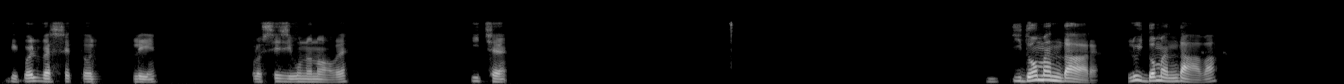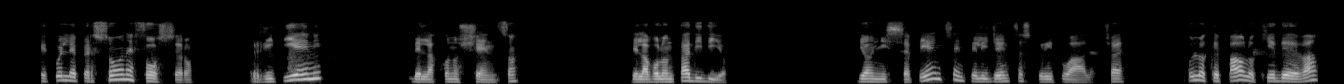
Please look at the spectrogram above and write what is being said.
di quel versetto lì, Colossesi 1.9, dice di domandare, lui domandava che quelle persone fossero ripieni della conoscenza, della volontà di Dio, di ogni sapienza e intelligenza spirituale. Cioè, quello che Paolo chiedeva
